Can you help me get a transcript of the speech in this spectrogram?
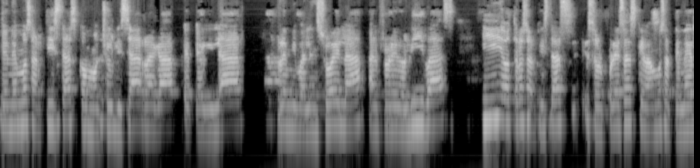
tenemos artistas como Chuy Lizárraga, Pepe Aguilar, Remy Valenzuela, Alfredo Olivas y otros artistas sorpresas que vamos a tener.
